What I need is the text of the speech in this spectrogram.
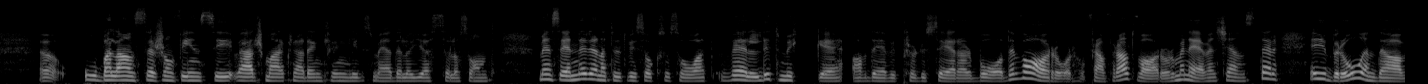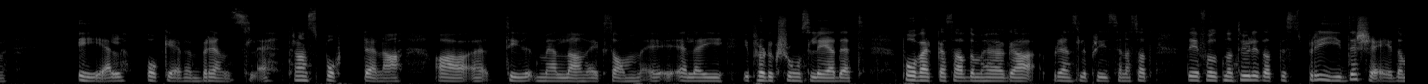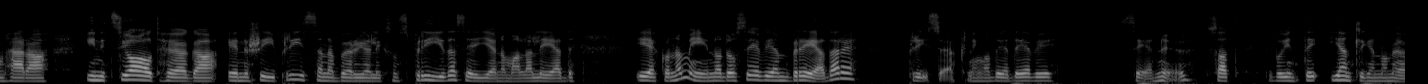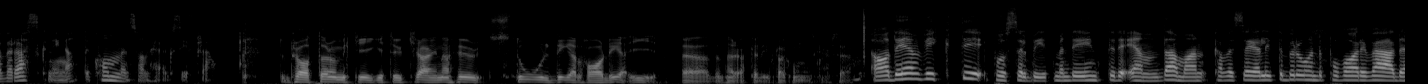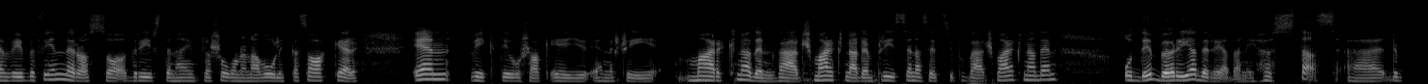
Eh, obalanser som finns i världsmarknaden kring livsmedel och gödsel och sånt. Men sen är det naturligtvis också så att väldigt mycket av det vi producerar, både varor och framförallt varor men även tjänster, är ju beroende av el och även bränsle. transport Transporterna uh, ah, till mellan, liksom, eh, eller i, i produktionsledet påverkas av de höga bränslepriserna. Så att det är fullt naturligt att det sprider sig. De här uh, initialt höga energipriserna börjar liksom sprida sig genom alla led i ekonomin och då ser vi en bredare prisökning och det är det vi ser nu. Så att det var inte egentligen någon överraskning att det kom en sån hög siffra. Du pratar om kriget i Ukraina. Hur stor del har det i eh, den här ökade inflationen? Skulle jag säga? Ja, det är en viktig pusselbit, men det är inte det enda. Man kan väl säga lite beroende på var i världen vi befinner oss så drivs den här inflationen av olika saker. En viktig orsak är ju energimarknaden, världsmarknaden. Priserna sätts ju på världsmarknaden. Och det började redan i höstas. Eh,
